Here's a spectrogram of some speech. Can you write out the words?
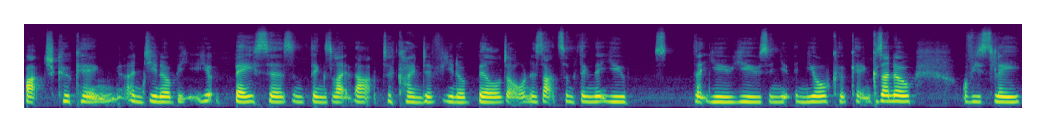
batch cooking and you know bases and things like that to kind of you know build on is that something that you that you use in, in your cooking because i know obviously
